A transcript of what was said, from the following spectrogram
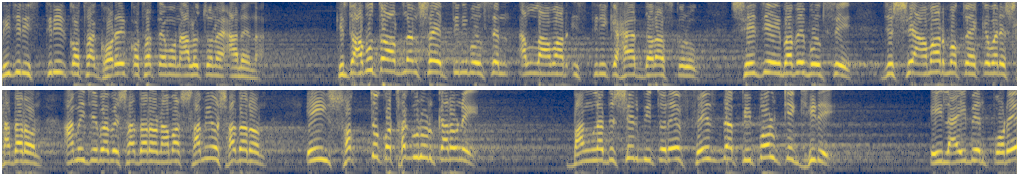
নিজের স্ত্রীর কথা, ঘরের কথা তেমন আলোচনায় আনে না। কিন্তু আবু তো আদনান সাহেব, তিনি বলছেন, আল্লাহ আমার স্ত্রীকে হায়াত দারাজ করুক। সে যে এভাবে বলছে যে সে আমার মতো একেবারে সাধারণ, আমি যেভাবে সাধারণ, আমার স্বামীও সাধারণ, এই শক্ত কথাগুলোর কারণে বাংলাদেশের ভিতরে ফেস দ্য পিপলকে ঘিরে এই লাইভের পরে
